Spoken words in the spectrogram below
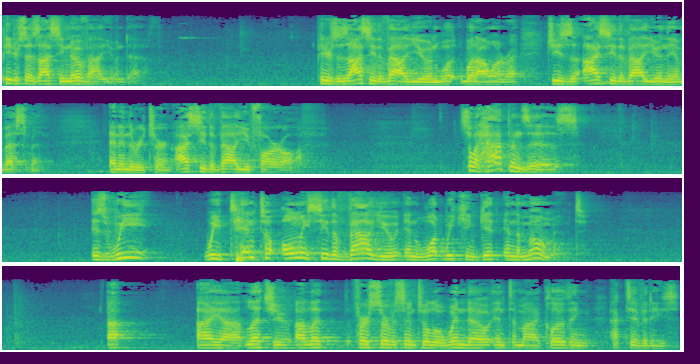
Peter says, I see no value in death. Peter says, I see the value in what, what I want, right? Jesus says, I see the value in the investment and in the return. I see the value far off. So what happens is, is we, we tend to only see the value in what we can get in the moment. I, I uh, let you, I let the first service into a little window into my clothing activities.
